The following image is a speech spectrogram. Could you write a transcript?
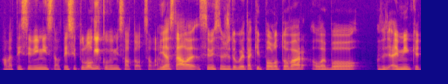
ale ty si vymyslel, ty si tú logiku vymyslel toho celého. Ja stále si myslím, že to bude taký polotovar, lebo veď aj my, keď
